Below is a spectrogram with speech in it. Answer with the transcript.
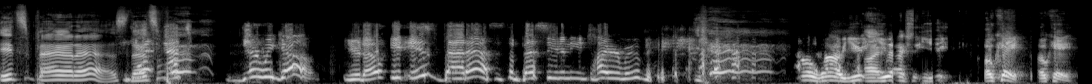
it's badass. That's Yeah, that's there we go. You know, it is badass. It's the best scene in the entire movie. Oh wow, you I- you actually you, okay okay.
